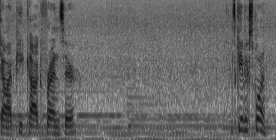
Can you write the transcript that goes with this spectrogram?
Got my peacock friends here. Let's keep exploring.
